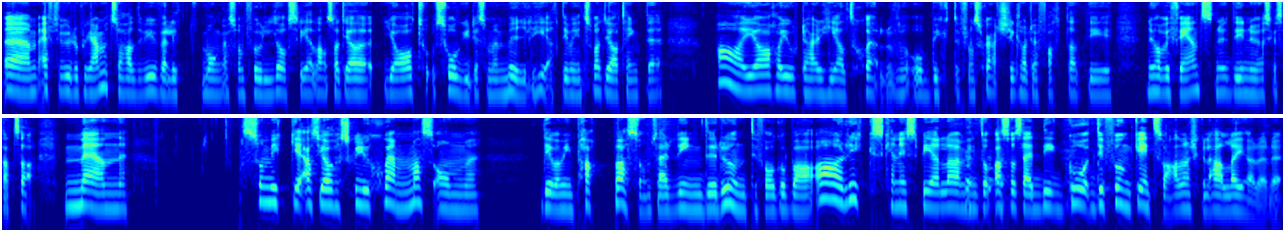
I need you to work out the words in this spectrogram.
Ehm, efter vi gjorde programmet så hade vi ju väldigt många som följde oss redan. Så att jag, jag såg ju det som en möjlighet. Det var inte som att jag tänkte, ah, jag har gjort det här helt själv och byggt det från scratch. Det är klart jag fattar att det, nu har vi fans, nu, det är nu jag ska satsa. Men så mycket, alltså jag skulle ju skämmas om det var min pappa som så ringde runt till folk och bara ah Riks kan ni spela min do-" Alltså så här, det, går, det funkar inte så, annars skulle alla göra det.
